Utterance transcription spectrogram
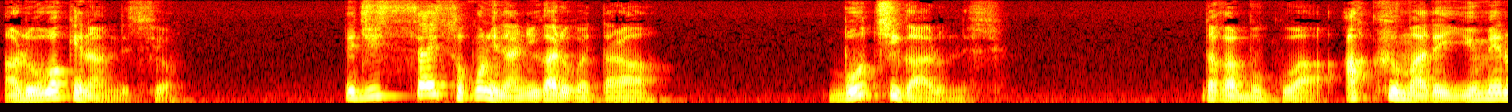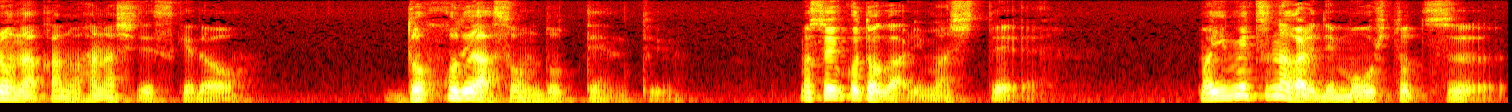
あるわけなんですよ。で、実際そこに何があるか言ったら、墓地があるんですよ。だから僕はあくまで夢の中の話ですけど、どこで遊んどってんっていう。まあそういうことがありまして、まあ夢つながりでもう一つ、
